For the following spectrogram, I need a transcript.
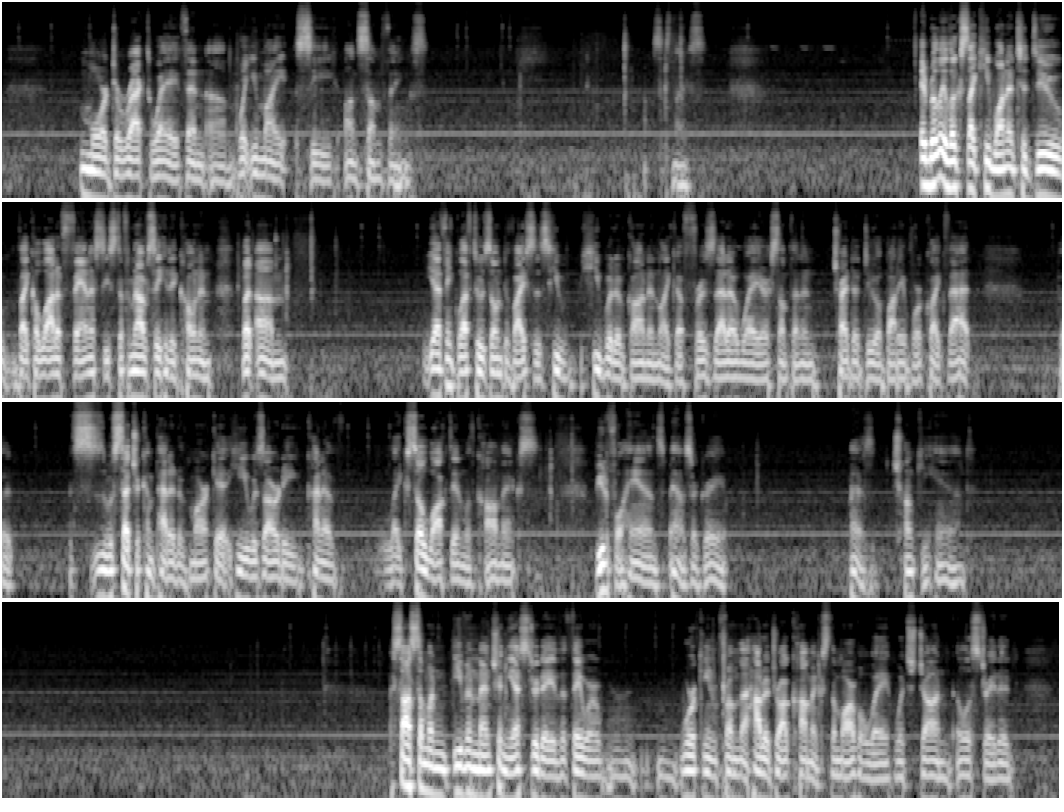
more direct way than um, what you might see on some things. This is nice. It really looks like he wanted to do like a lot of fantasy stuff. I mean, obviously he did Conan, but um, yeah, I think left to his own devices, he he would have gone in like a Frazetta way or something and tried to do a body of work like that. But it was such a competitive market. He was already kind of like so locked in with comics. Beautiful hands, man, those are great. That is a chunky hand. I saw someone even mention yesterday that they were working from the How to Draw Comics the Marvel way, which John illustrated.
